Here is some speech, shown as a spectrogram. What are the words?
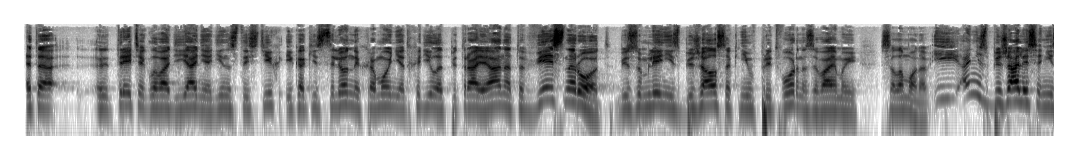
это э, третья глава Деяния, 11 стих, «И как исцеленный хромой не отходил от Петра и Иоанна, то весь народ в изумлении сбежался к ним в притвор, называемый Соломонов». И они сбежались, они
